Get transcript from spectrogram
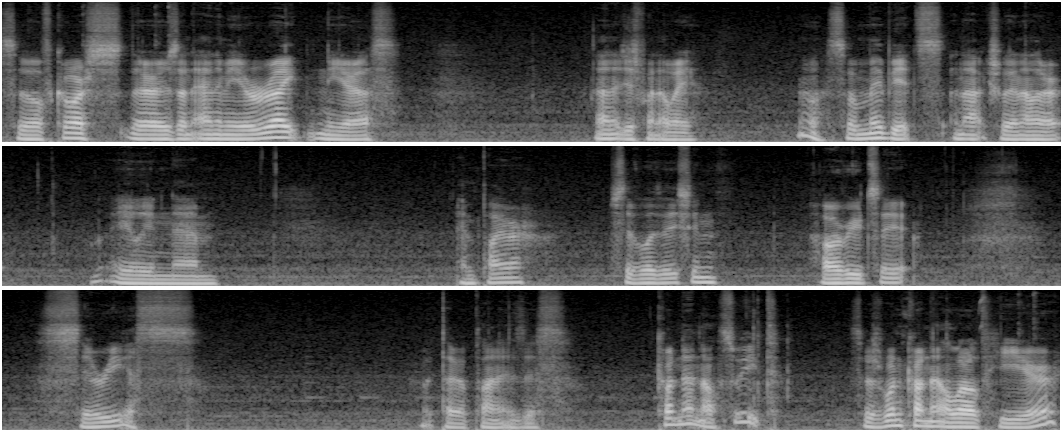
So of course there is an enemy right near us. And it just went away. Oh, so maybe it's an actually another alien um, empire, civilization, however you'd say it. Sirius. What type of planet is this? Continental, sweet. So there's one continental world here,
